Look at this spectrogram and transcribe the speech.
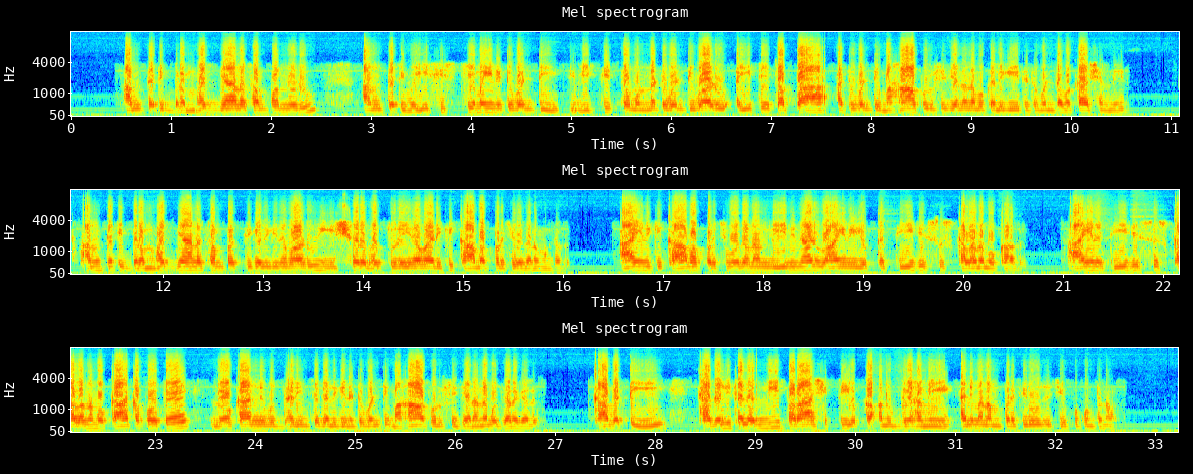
అంతటి బ్రహ్మజ్ఞాన సంపన్నుడు అంతటి వైశిష్ట్యమైనటువంటి వ్యక్తిత్వం ఉన్నటువంటి వాడు అయితే తప్ప అటువంటి మహాపురుష జననము కలిగేటటువంటి అవకాశం లేదు. అంతటి బ్రహ్మజ్ఞాన సంపత్తి కలిగిన వాడు ఈశ్వర భక్తుడైన వాడికి కామ ప్రచోదనం ఉండదు. ఆయనకి కామ ప్రచోదనం లేనినాడు ఆయన యొక్క తేజస్సు స్ఖలనము కాదు. ఆయన తేజస్సు స్ఖలనము కాకపోతే లోకాన్ని ఉద్ధరించగలిగినటువంటి మహాపురుష జననము జరగదు. కాబట్టి కదలికలన్నీ పరాశక్తి యొక్క అనుగ్రహమే అని మనం ప్రతిరోజు చెప్పుకుంటున్నాం.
